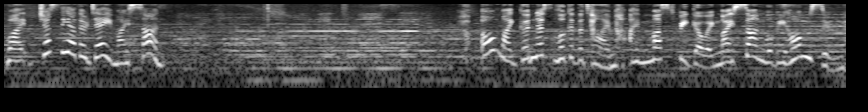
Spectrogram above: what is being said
Why, just the other day, my son... Oh my goodness, look at the time. I must be going. My son will be home soon.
